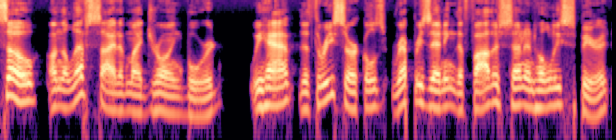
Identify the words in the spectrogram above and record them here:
So, on the left side of my drawing board, we have the three circles representing the Father, Son, and Holy Spirit.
